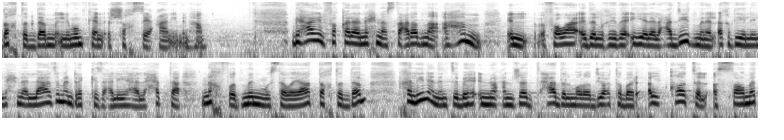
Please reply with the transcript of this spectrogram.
ضغط الدم اللي ممكن الشخص يعاني منها. بهاي الفقرة نحن استعرضنا أهم الفوائد الغذائية للعديد من الأغذية اللي نحن لازم نركز عليها لحتى نخفض من مستويات ضغط الدم. خلينا ننتبه أنه عن جد هذا المرض يعتبر القاتل الصامت.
